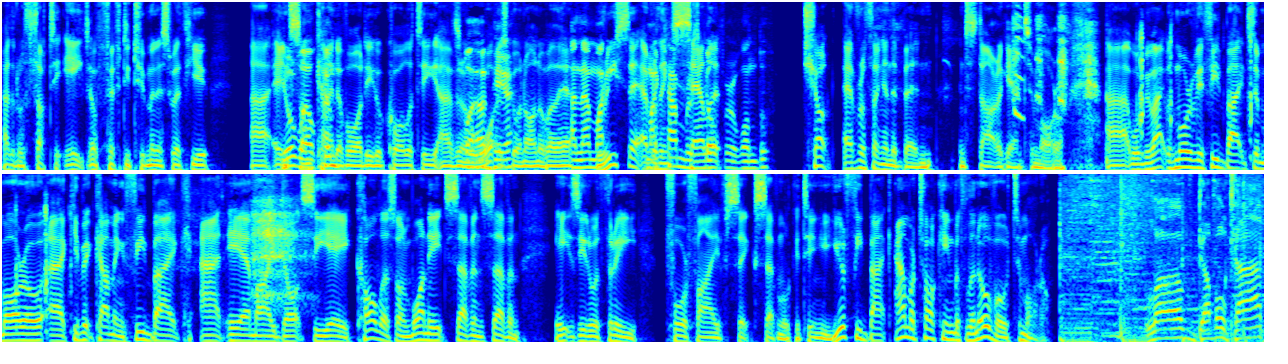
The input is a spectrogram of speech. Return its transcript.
I don't know thirty eight or fifty two minutes with you. Uh, in You're some welcome. kind of audio quality. I don't That's know what is going on over there. And then my- Reset My everything, camera's sell got it, for a wonder. Chuck everything in the bin and start again tomorrow. uh, we'll be back with more of your feedback tomorrow. Uh, keep it coming. Feedback at ami.ca. Call us on 1877 803 4567. We'll continue your feedback and we're talking with Lenovo tomorrow. Love Double Tap?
